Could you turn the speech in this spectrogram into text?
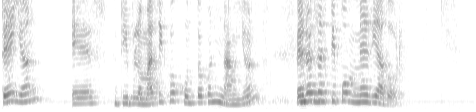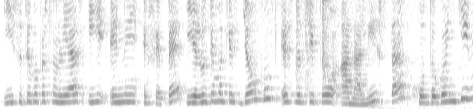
Taeyeon es diplomático junto con Namjoon, pero es del tipo mediador. Y su tipo de personalidad es INFP. Y el último que es Jungkook es del tipo analista junto con Jin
